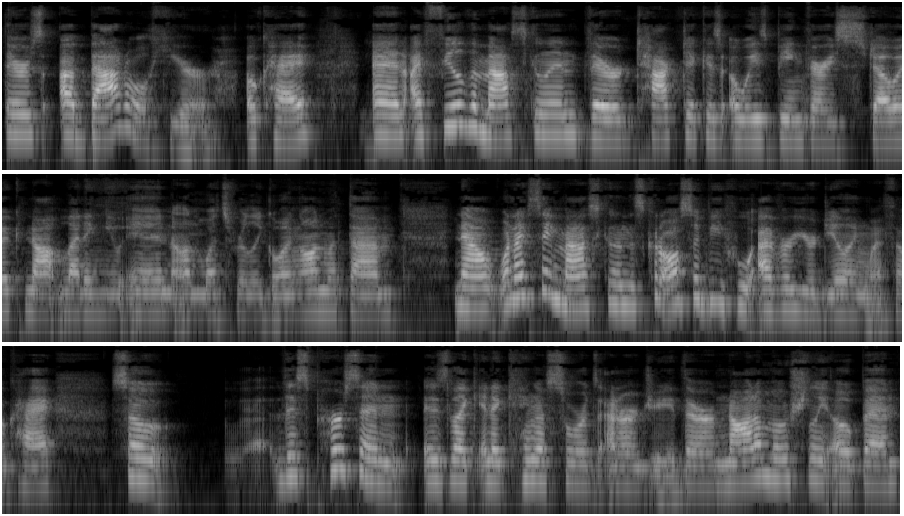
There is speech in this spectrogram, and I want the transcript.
there's a battle here, okay? And I feel the masculine, their tactic is always being very stoic, not letting you in on what's really going on with them. Now, when I say masculine, this could also be whoever you're dealing with, okay? So this person is like in a king of swords energy they're not emotionally open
